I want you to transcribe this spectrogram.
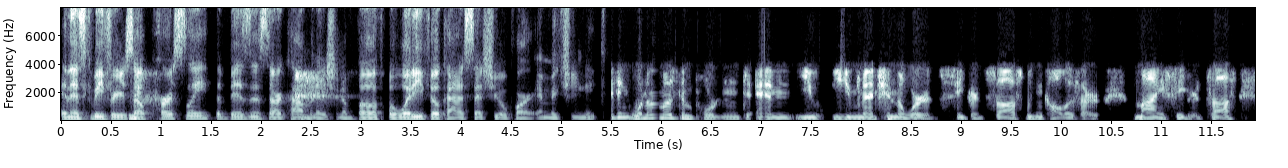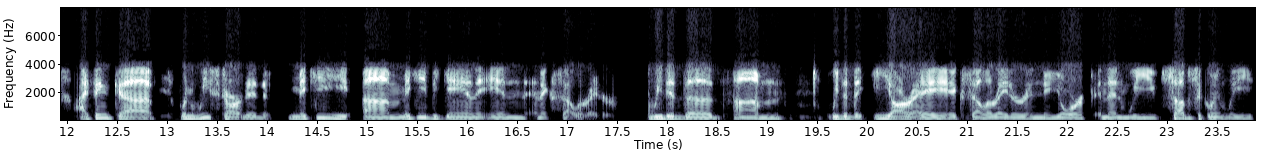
and this could be for yourself personally, the business, or a combination of both. But what do you feel kind of sets you apart and makes you unique? I think one of the most important, and you you mentioned the word secret sauce. We can call this our my secret sauce. I think uh, when we started, Mickey um, Mickey began in an accelerator. We did the um, we did the ERA accelerator in New York, and then we subsequently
